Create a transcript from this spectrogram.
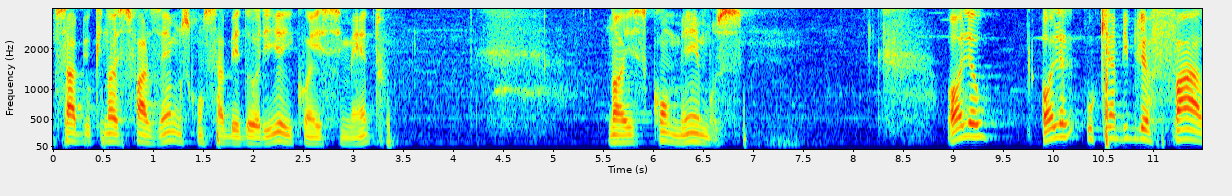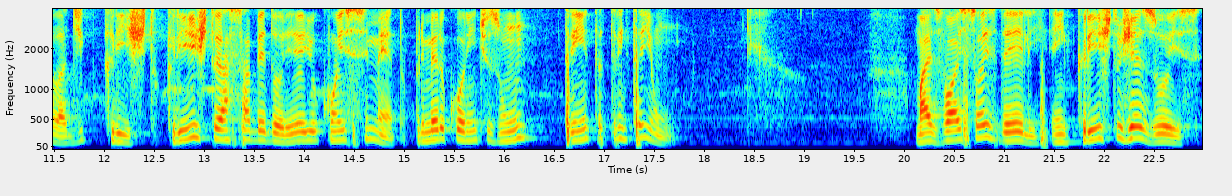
Sabe o que nós fazemos com sabedoria e conhecimento? Nós comemos. Olha o, olha o que a Bíblia fala de Cristo. Cristo é a sabedoria e o conhecimento. 1 Coríntios 1, 30, 31. Mas vós sois dele, em Cristo Jesus,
